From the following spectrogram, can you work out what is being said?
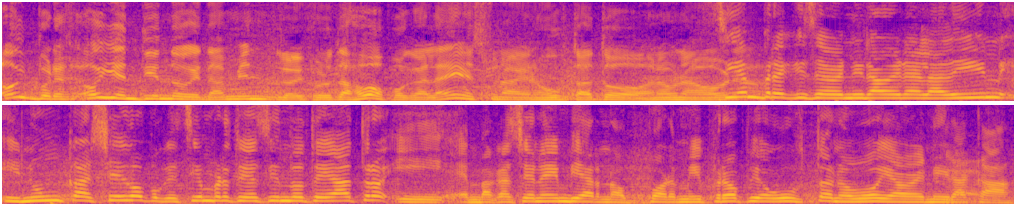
hoy, por ej- hoy entiendo que también lo disfrutás vos, porque Aladín es una que nos gusta a todos, ¿no? Una obra- Siempre quise venir a ver a Aladín y nunca llego porque siempre estoy haciendo teatro y en vacaciones de invierno, por mi propio gusto, no voy a venir Claro, acá.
